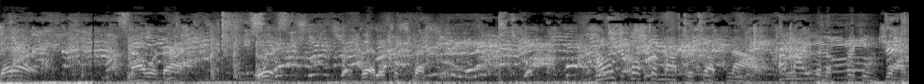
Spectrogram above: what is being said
There. Now we're that's a special. How I supposed to mop this up now? I'm not even a freaking janitor.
